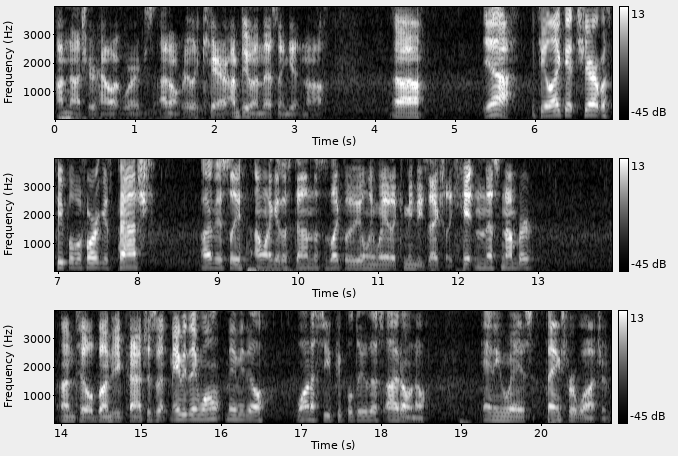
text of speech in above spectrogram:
I'm not sure how it works. I don't really care. I'm doing this and getting off. Uh, yeah, if you like it, share it with people before it gets patched. Obviously, I want to get this done. This is likely the only way the community's actually hitting this number until Bungie patches it. Maybe they won't. Maybe they'll want to see people do this. I don't know. Anyways, thanks for watching.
